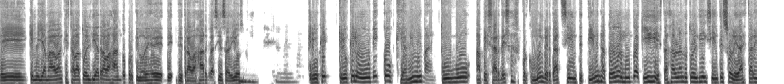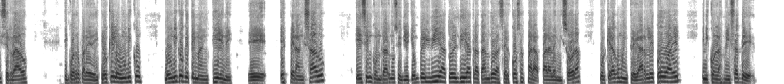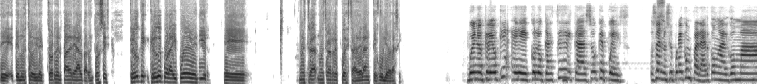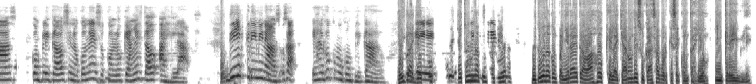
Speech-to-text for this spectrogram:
eh, que me llamaban que estaba todo el día trabajando porque no dejé de, trabajar, gracias a Dios. Creo que, creo que lo único que a mí me mantuvo, a pesar de esas, porque uno en verdad siente, tienes a todo el mundo aquí y estás hablando todo el día y sientes soledad estar encerrado en cuatro paredes. Y creo que lo único, lo único que te mantiene eh, esperanzado es encontrarnos en Dios. Yo vivía todo el día tratando de hacer cosas para, para la emisora, porque era como entregarle todo a él y con las misas de, de, nuestro director, del padre Álvaro. Entonces, creo que, creo que por ahí puede venir eh, nuestra, nuestra respuesta. Adelante, Julia, ahora sí. Bueno, creo que eh, colocaste el caso que pues, o sea, no se puede comparar con algo más complicado, sino con eso, con los que han estado aislados, discriminados. O sea, es algo como complicado. Oiga, yo, tuve una compañera, yo tuve una compañera de trabajo que la echaron de su casa porque se contagió. Increíble.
